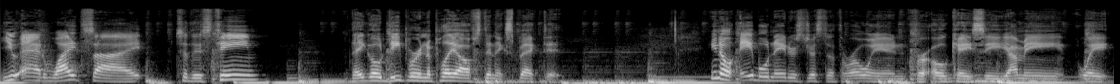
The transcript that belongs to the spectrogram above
You add Whiteside to this team, they go deeper in the playoffs than expected. You know, Abdel Nader's just a throw in for OKC. I mean, wait,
